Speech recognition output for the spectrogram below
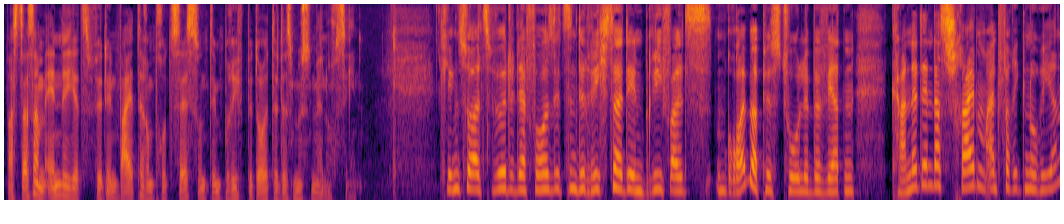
Was das am Ende jetzt für den weiteren Prozess und den Brief bedeutet, das müssen wir noch sehen. Klingt so, als würde der Vorsitzende Richter den Brief als Räuberpistole bewerten. Kann er denn das Schreiben einfach ignorieren?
